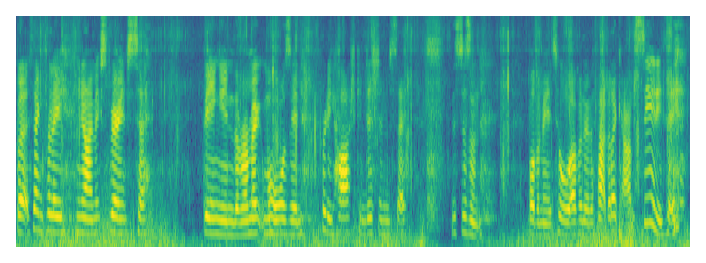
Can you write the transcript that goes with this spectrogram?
but thankfully you know I'm experienced to being in the remote moors in pretty harsh conditions so this doesn't bother me at all other than the fact that I can't see anything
